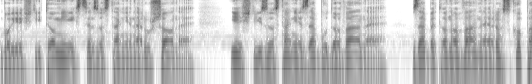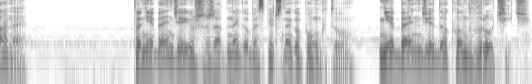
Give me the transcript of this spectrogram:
Bo jeśli to miejsce zostanie naruszone, jeśli zostanie zabudowane, zabetonowane, rozkopane, to nie będzie już żadnego bezpiecznego punktu, nie będzie dokąd wrócić.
